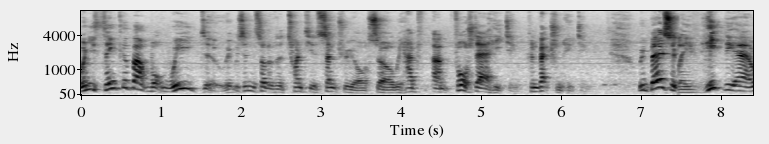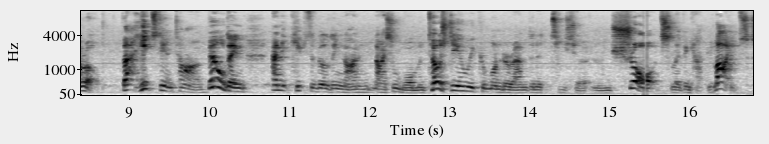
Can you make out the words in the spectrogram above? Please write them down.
When you think about what we do, it was in sort of the 20th century or so, we had um, forced air heating, convection heating. We basically heat the air up that heats the entire building and it keeps the building nice and warm and toasty and we can wander around in a t-shirt and shorts living happy lives.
